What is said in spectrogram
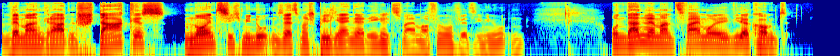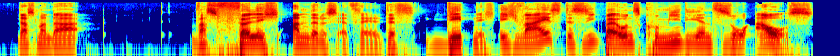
wenn man gerade ein starkes 90 Minuten setzt, man spielt ja in der Regel zweimal 45 Minuten, und dann, wenn man zweimal wiederkommt, dass man da was völlig anderes erzählt. Das geht nicht. Ich weiß, das sieht bei uns Comedians so aus.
